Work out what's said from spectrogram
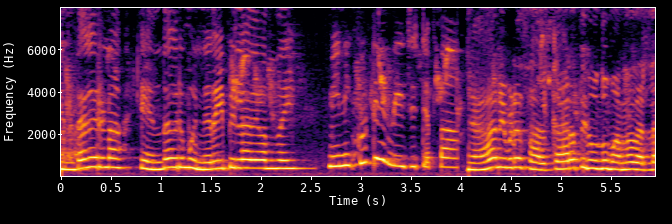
എന്താ കരുണ? എന്താ ഒരു മുന്നറിയിപ്പില്ലാതെ വന്നേ ഞാനിവിടെ സൽക്കാരത്തിനൊന്നും വന്നതല്ല.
